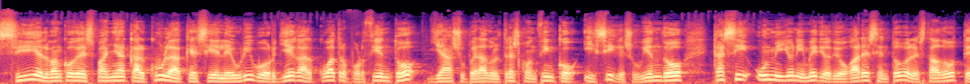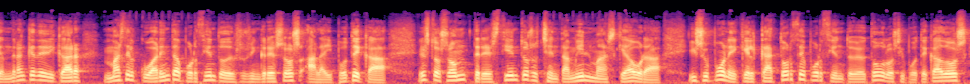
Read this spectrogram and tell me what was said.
Sí, el Banco de España calcula que si el Euribor llega al 4%, ya ha superado el 3,5% y sigue subiendo, casi un millón y medio de hogares en todo el Estado tendrán que dedicar más del 40% de sus ingresos a la hipoteca. Estos son 380.000 más que ahora y supone que el 14% de todos los hipotecados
